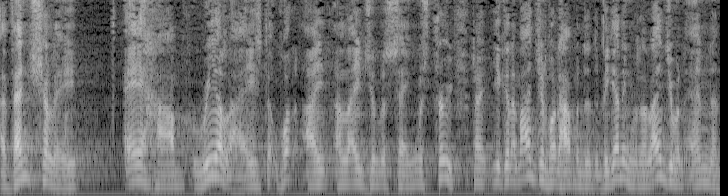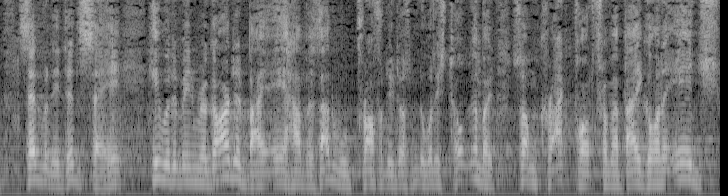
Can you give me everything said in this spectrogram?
eventually Ahab realized that what Elijah was saying was true. Now, you can imagine what happened at the beginning when Elijah went in and said what he did say. He would have been regarded by Ahab as that old prophet who doesn't know what he's talking about, some crackpot from a bygone age.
